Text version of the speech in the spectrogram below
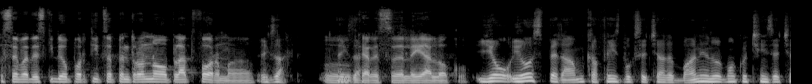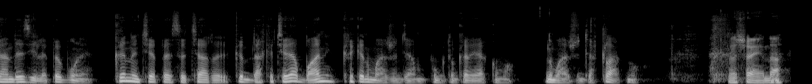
se va deschide o portiță pentru o nouă platformă. Exact. Uh, exact. care să le ia locul. Eu, eu speram ca Facebook să ceară bani în urmă cu 50 ani de zile, pe bune. Când începe să ceară, când, dacă cerea bani, cred că nu mai ajungea în punctul în care e acum. Nu mai ajungea, clar, nu. Așa e, da.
